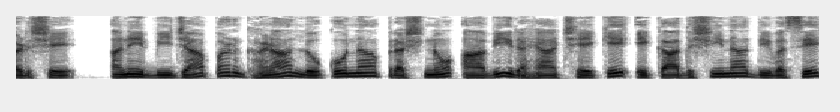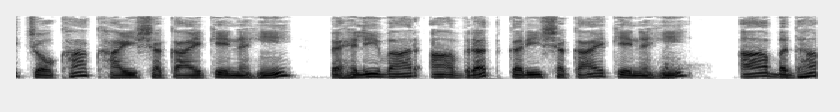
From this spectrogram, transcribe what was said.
પડશે. અને બીજા પણ ઘણા લોકોના પ્રશ્નો આવી રહ્યા છે કે એકાદશીના દિવસે ચોખા ખાઈ શકાય કે નહીં? પહેલીવાર આ વ્રત કરી શકાય કે નહીં? આ બધા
